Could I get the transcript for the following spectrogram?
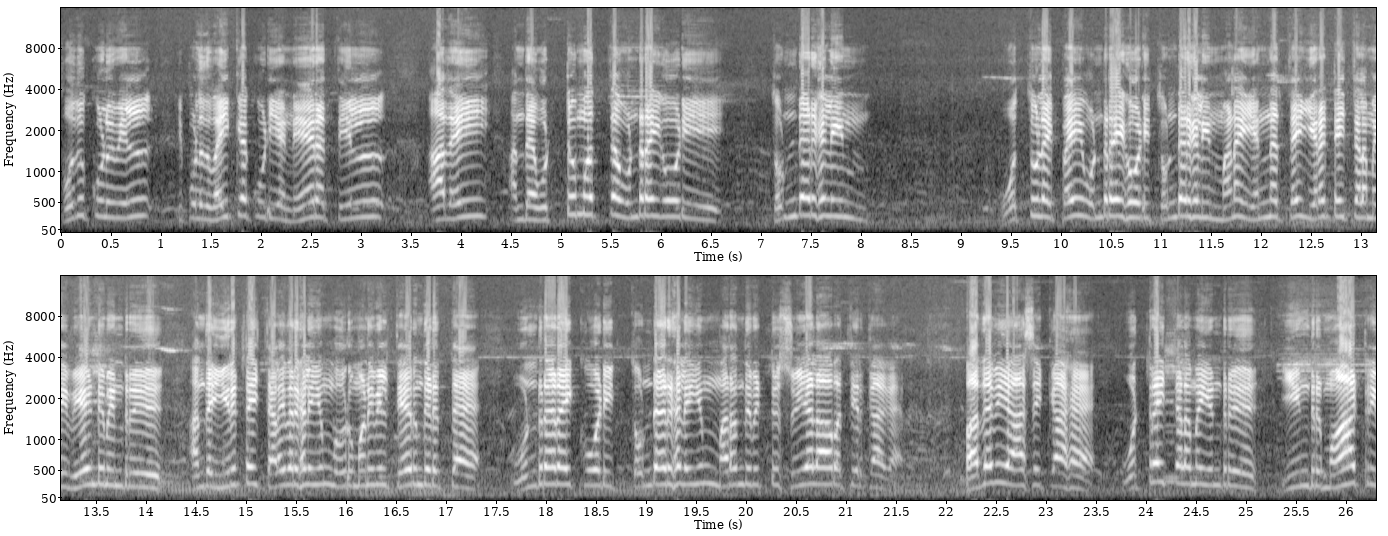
பொதுக்குழுவில் இப்பொழுது வைக்கக்கூடிய நேரத்தில் அதை அந்த ஒட்டுமொத்த ஒன்றரை கோடி தொண்டர்களின் ஒத்துழைப்பை ஒன்றரை கோடி தொண்டர்களின் மன எண்ணத்தை இரட்டை தலைமை வேண்டும் என்று அந்த இரட்டை தலைவர்களையும் ஒரு மனுவில் தேர்ந்தெடுத்த ஒன்றரை கோடி தொண்டர்களையும் மறந்துவிட்டு சுயலாபத்திற்காக பதவி ஆசைக்காக ஒற்றை தலைமை என்று இன்று மாற்றி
